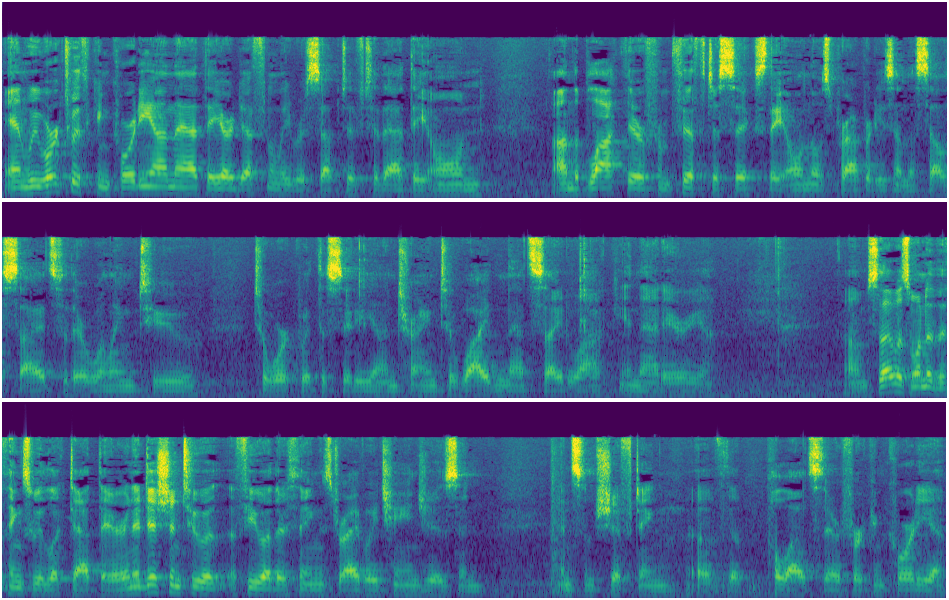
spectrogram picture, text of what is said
And we worked with Concordia on that. They are definitely receptive to that. They own, on the block there from 5th to 6th, they own those properties on the south side, so they're willing to, to work with the city on trying to widen that sidewalk in that area. Um, so that was one of the things we looked at there, in addition to a, a few other things, driveway changes and, and some shifting of the pullouts there for Concordia.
